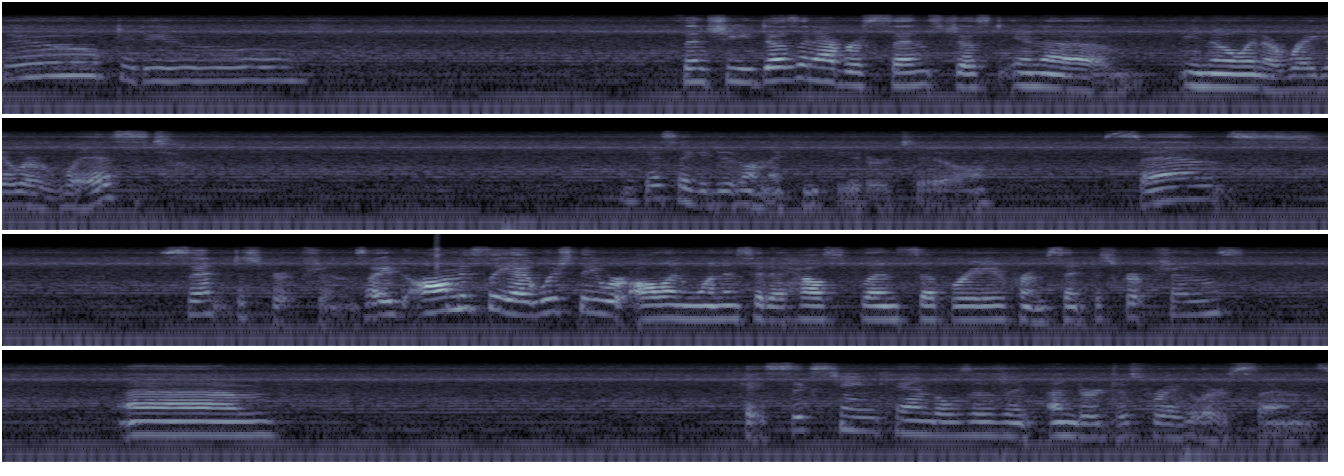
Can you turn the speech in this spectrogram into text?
do do do. Since she doesn't have her scents just in a you know in a regular list, I guess I could do it on the computer too. Scents, scent descriptions. I honestly I wish they were all in one instead of house blends separated from scent descriptions. Um, Okay, 16 candles isn't under just regular scents.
